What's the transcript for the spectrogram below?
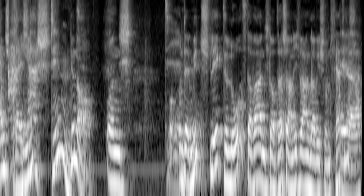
Einsprechen. Ja, stimmt. Genau. Und, und der Mitch legte los. Da waren, ich glaube, Sascha und ich waren, glaube ich, schon fertig. Ja.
